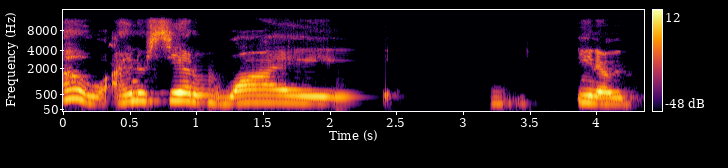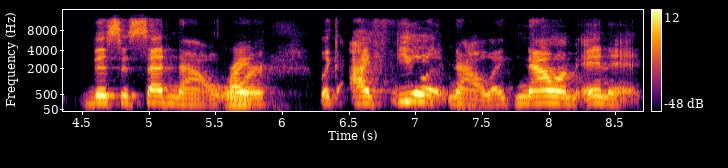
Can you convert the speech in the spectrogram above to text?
oh, I understand why, you know, this is said now, Right. or like I feel it now. Like now I'm in it.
